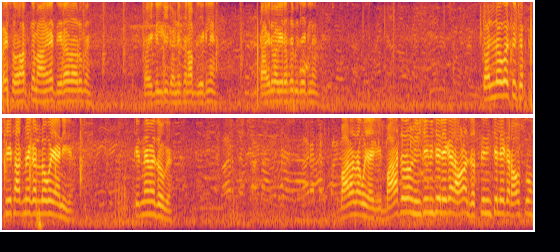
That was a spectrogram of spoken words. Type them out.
भाई सौराब के मांग रहे हैं तेरह हज़ार रुपये साइकिल की कंडीशन आप देख लें। टायर वगैरह से भी देख लें। कर लोगे इसको? छः- सात में कर लोगे यानी कि? कितने में दोगे? बारह तक हो जाएगी। बारह तक तो नीचे नीचे लेकर आओ ना, दस से नीचे लेकर आओ उसको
